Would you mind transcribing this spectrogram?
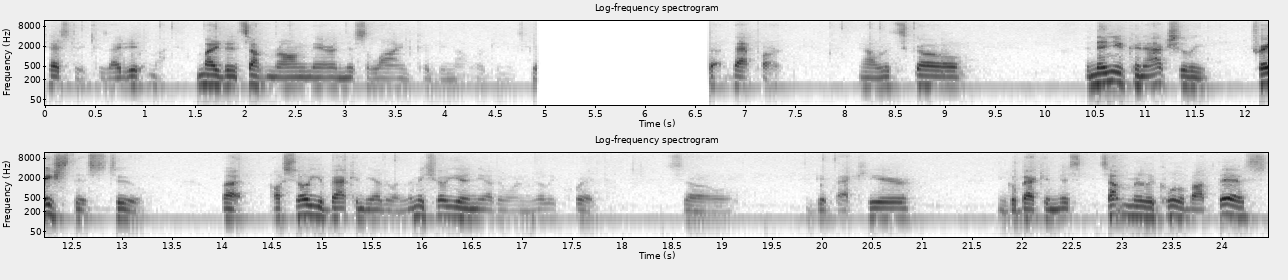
test it because I did I might have did something wrong there, and this align could be not working as good. That, that part. Now let's go, and then you can actually trace this too. But I'll show you back in the other one. Let me show you in the other one really quick. So get back here and go back in this. Something really cool about this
